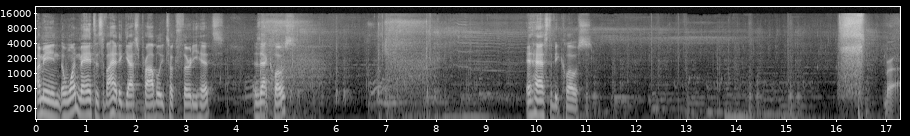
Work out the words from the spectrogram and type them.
I mean, the one mantis, if I had to guess, probably took 30 hits. Is that close? It has to be close. Bruh.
